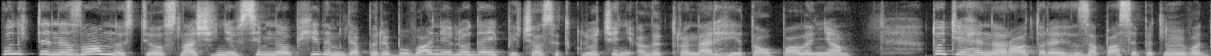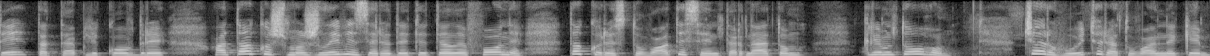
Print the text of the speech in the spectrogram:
Пункти незламності оснащені всім необхідним для перебування людей під час відключень електроенергії та опалення. Тут є генератори, запаси питної води та теплі ковдри, а також можливість зарядити телефони та користуватися інтернетом. Крім того, чергують рятувальники,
